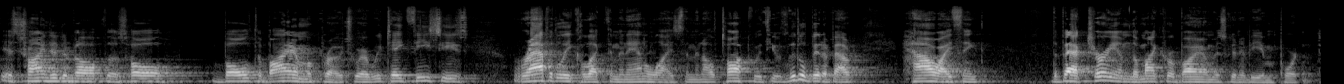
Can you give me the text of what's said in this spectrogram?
is trying to develop this whole bowl to biome approach where we take feces, rapidly collect them, and analyze them. And I'll talk with you a little bit about how I think the bacterium, the microbiome, is going to be important.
